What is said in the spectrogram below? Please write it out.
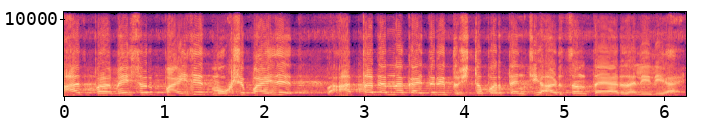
आज परमेश्वर पाहिजेत मोक्ष पाहिजेत. आता त्यांना काहीतरी दृष्टपर त्यांची अडचण तयार झालेली आहे.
